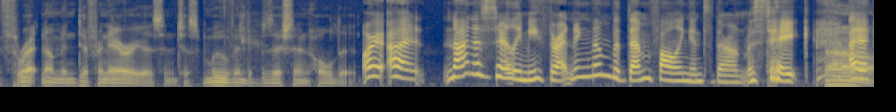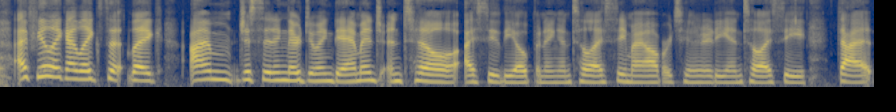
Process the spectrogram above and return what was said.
threaten them in different areas and just move into position and hold it or uh, not necessarily me threatening them, but them falling into their own mistake. Oh. I I feel like I like to like I'm just sitting there doing damage until I see the opening, until I see my opportunity, until I see that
